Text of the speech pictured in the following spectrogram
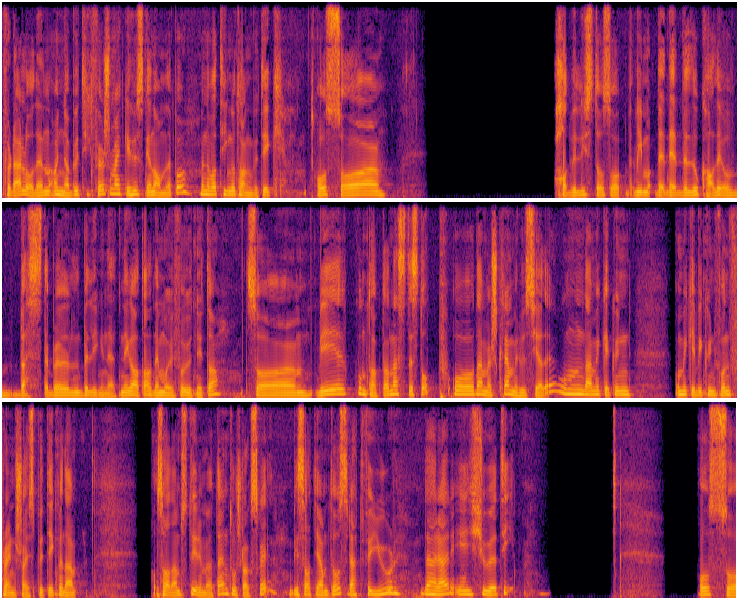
For der lå det en annen butikk før som jeg ikke husker navnet på, men det var Ting og Tang-butikk. Og så hadde vi lyst til å det, det, det lokale er jo beste beliggenheten i gata, det må vi få utnytta. Så vi kontakta neste stopp og deres kremmerhuskjede om, de ikke kunne, om ikke vi kunne få en franchisebutikk med dem. Og så hadde de styremøte en torsdagskveld. Vi satt hjem til oss rett før jul det her er, i 2010. Og så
